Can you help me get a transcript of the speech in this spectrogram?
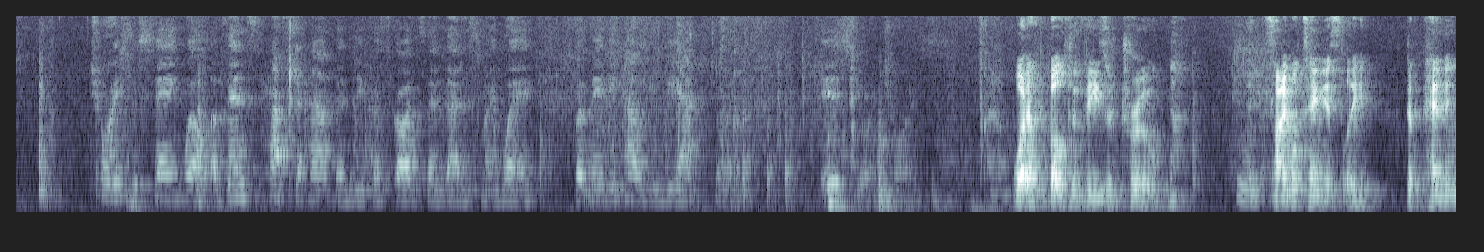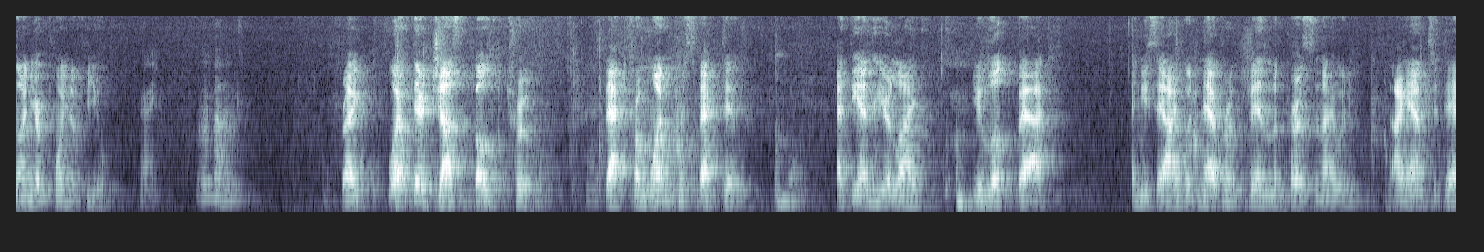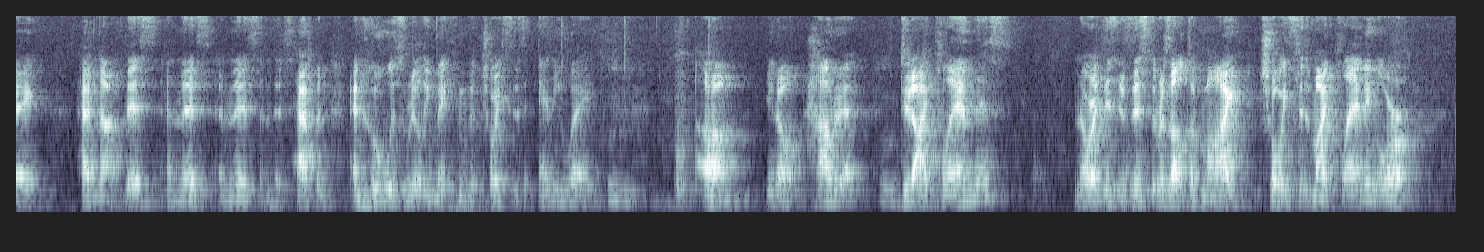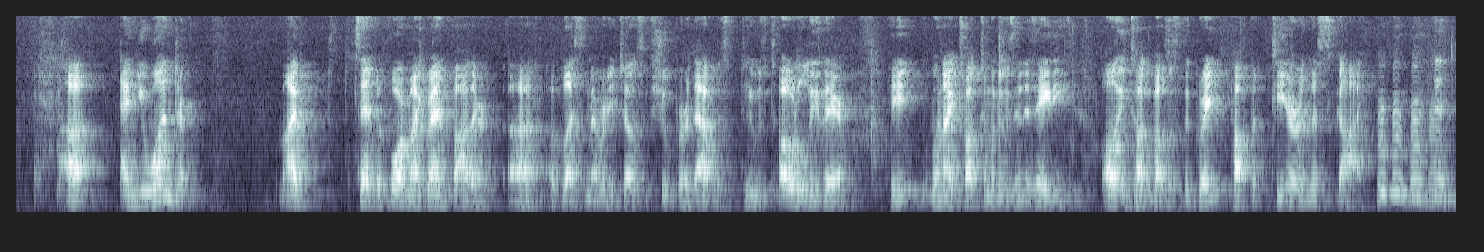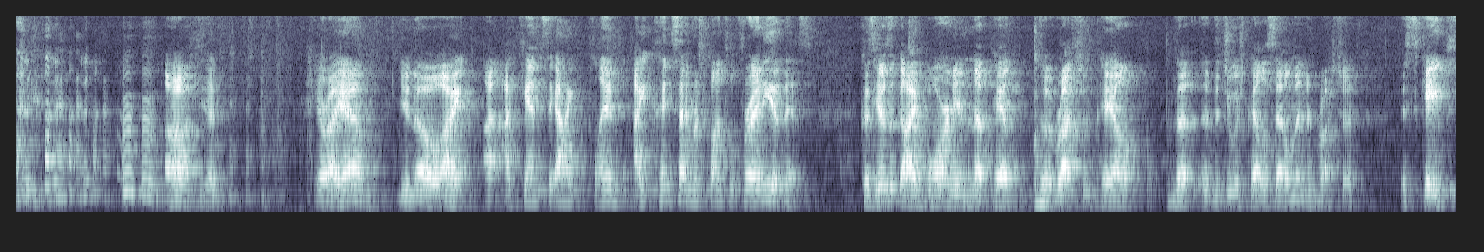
choice as saying, well, events have to happen because God said that is my way, but maybe how you react to it is your choice. what if both of these are true Mm. simultaneously, depending on your point of view? Mhm. right? What if they're just both true? That from one perspective, at the end of your life, you look back and you say, I would never have been the person I would I am today had not this and this and this and this happened. And who was really making the choices anyway? Mm. Um, you know, how did I, did I plan this? No, or this, is this the result of my choices, my planning, or uh, and you wonder. I've said before, my grandfather uh, of blessed memory, Joseph Schuper, that was he was totally there. He when I talked to him when he was in his 80s, all he talked about was the great puppeteer in the sky. uh, he said, "Here I am. You know, I, I, I can't say I planned. I can't say I'm responsible for any of this, because here's a guy born in the, pale, the Russian Pale, the the Jewish Pale settlement in Russia, escapes,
